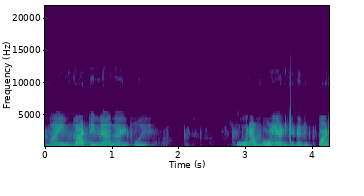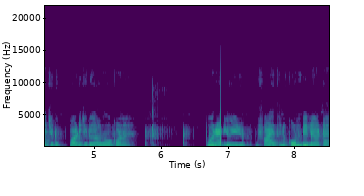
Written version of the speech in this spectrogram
മൈങ്കാട്ടില്ലാതായി പോയി. ഒരമ്പോളി അടിച്ചിട്ട് ഇപ്പം അടിച്ചിട്ട് ഇപ്പം അടിച്ചിട്ട്. അത് നോക്കണേ. അടി വീഴും. ഫായത്തിന് കൊണ്ടില്ല കേട്ടോ.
